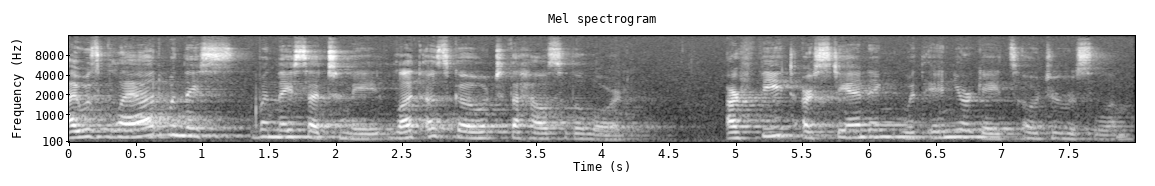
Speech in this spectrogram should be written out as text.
I was glad when they, when they said to me, Let us go to the house of the Lord. Our feet are standing within your gates, O Jerusalem.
